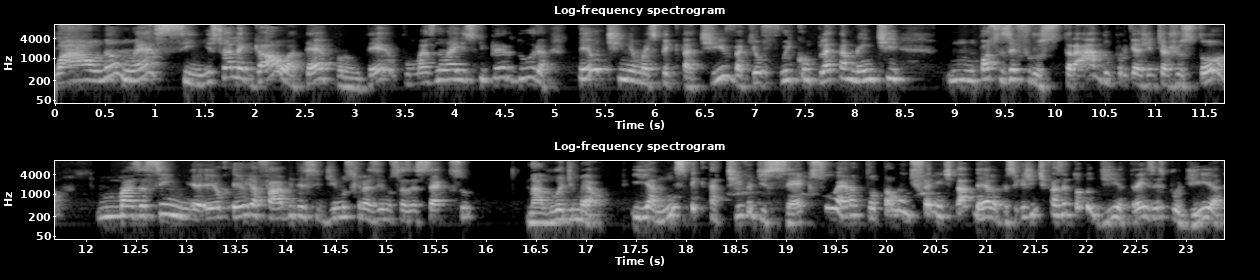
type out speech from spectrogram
uau, não, não é assim. Isso é legal até por um tempo, mas não é isso que perdura. Eu tinha uma expectativa que eu fui completamente, não posso dizer frustrado, porque a gente ajustou, mas assim, eu, eu e a Fábio decidimos que nós íamos fazer sexo na lua de mel. e a minha expectativa de sexo era totalmente diferente da dela. Eu pensei que a gente ia fazer todo dia, três vezes por dia,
